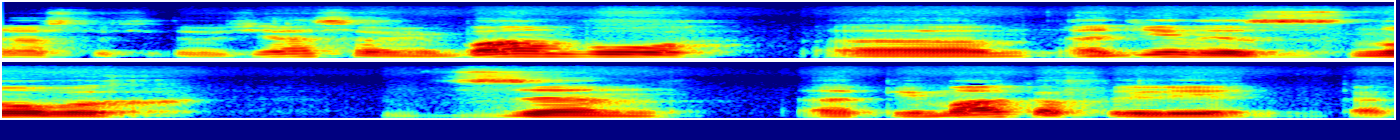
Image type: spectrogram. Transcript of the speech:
Здравствуйте, друзья, с вами Бамбу. Э, один из новых дзен э, пимаков, или как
